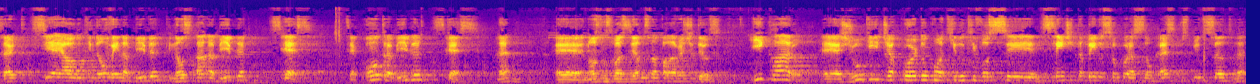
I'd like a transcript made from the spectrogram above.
certo? Se é algo que não vem na Bíblia, que não está na Bíblia, esquece. Se é contra a Bíblia, esquece, né? É, nós nos baseamos na palavra de Deus. E claro, é, julgue de acordo com aquilo que você sente também no seu coração. Peça para o Espírito Santo, né?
